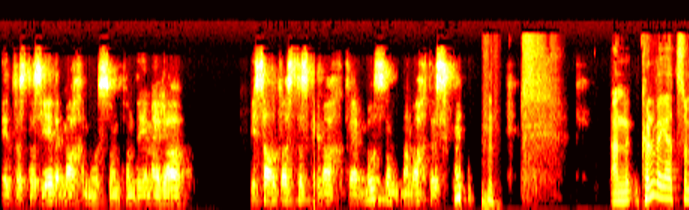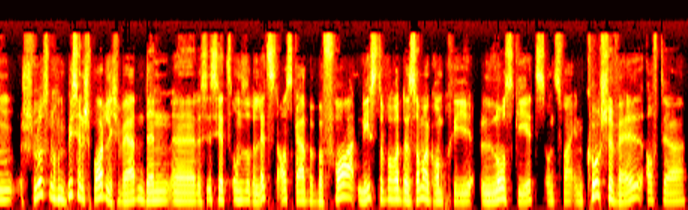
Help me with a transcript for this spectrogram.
etwas, das jeder machen muss. Und von dem her, ja, ist halt was, das gemacht werden muss und man macht es. Dann können wir ja zum Schluss noch ein bisschen sportlich werden, denn äh, das ist jetzt unsere letzte Ausgabe, bevor nächste Woche der Sommer Grand Prix losgeht. Und zwar in Courchevel auf der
